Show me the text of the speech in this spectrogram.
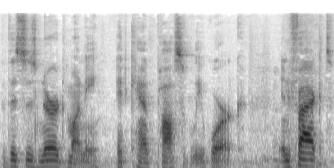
this is nerd money. It can't possibly work. In fact,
